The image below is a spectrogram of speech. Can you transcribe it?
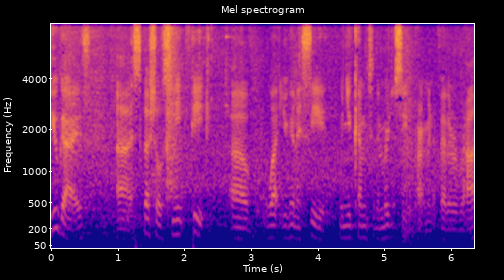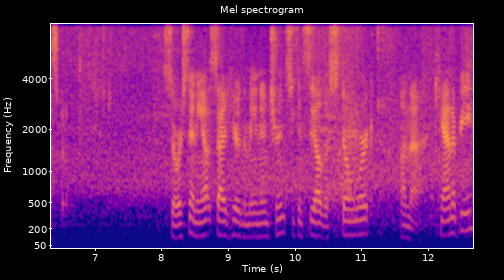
you guys a special sneak peek of what you're going to see when you come to the emergency department at Feather River Hospital. So we're standing outside here the main entrance. You can see all the stonework on the canopy.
